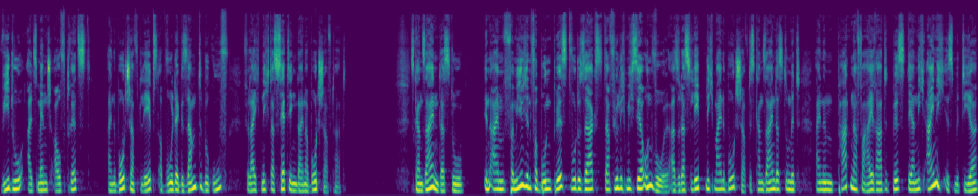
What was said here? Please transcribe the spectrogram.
wie du als Mensch auftrittst, eine Botschaft lebst, obwohl der gesamte Beruf vielleicht nicht das Setting deiner Botschaft hat. Es kann sein, dass du in einem Familienverbund bist, wo du sagst, da fühle ich mich sehr unwohl. Also das lebt nicht meine Botschaft. Es kann sein, dass du mit einem Partner verheiratet bist, der nicht einig ist mit dir,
